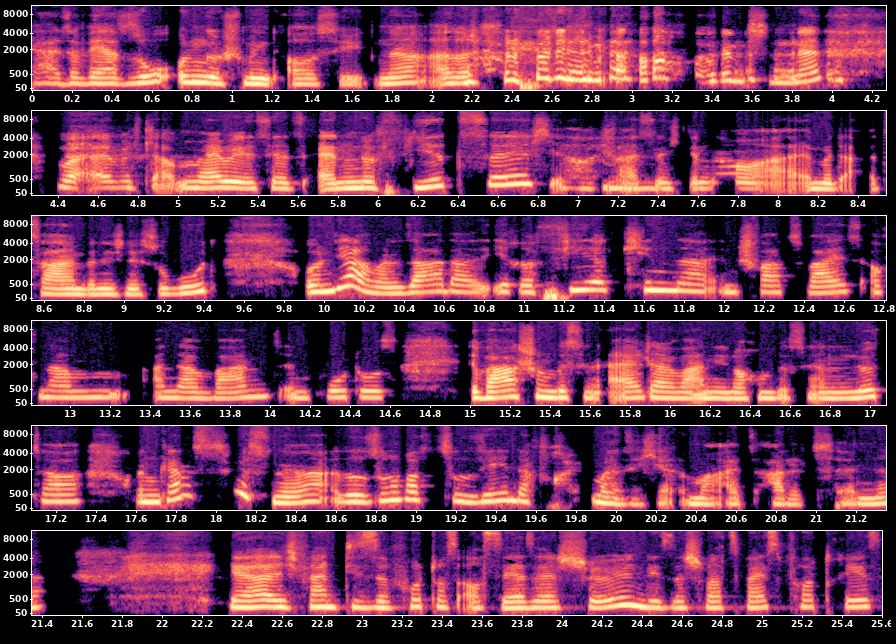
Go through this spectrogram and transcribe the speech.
Ja, also wer so ungeschminkt aussieht, ne? Also das würde ich mir auch wünschen, ne? Weil ich glaube, Mary ist jetzt Ende 40. Ich weiß mhm. nicht genau, äh, mit Zahlen bin ich nicht so gut. Und ja, man sah da ihre vier Kinder in Schwarz-Weiß-Aufnahmen an der Wand, in Fotos. War schon ein bisschen älter, waren die noch ein bisschen lütter. Und ganz süß, ne? Also sowas zu sehen, da freut man sich ja immer als Adelsfan, ne? Ja, ich fand diese Fotos auch sehr, sehr schön, diese Schwarz-Weiß-Porträts.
